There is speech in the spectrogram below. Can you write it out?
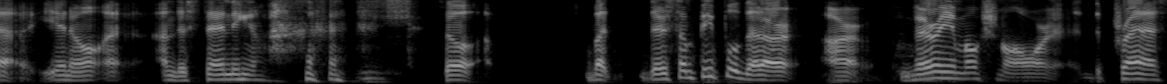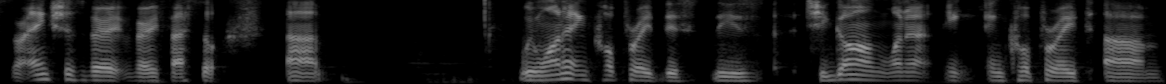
uh, you know, uh, understanding of. so, but there's some people that are are very emotional or depressed or anxious very very fast. So. Uh, we want to incorporate this these qigong, want to in- incorporate um,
